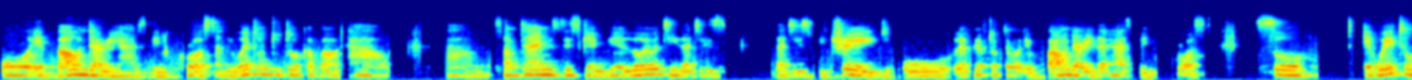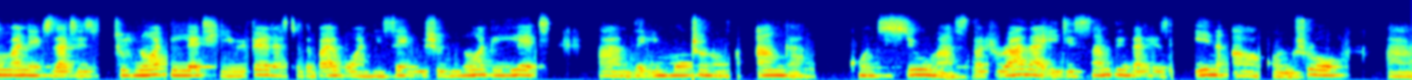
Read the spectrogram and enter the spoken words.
or a boundary has been crossed. And we went on to talk about how um, sometimes this can be a loyalty that is that is betrayed, or like we have talked about a boundary that has been crossed. So a way to manage that is to not let, he referred us to the Bible and he said we should not let um, the emotion of anger consume us, but rather it is something that is in our control uh,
